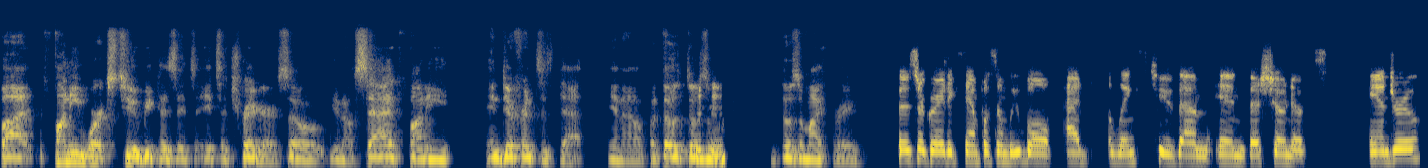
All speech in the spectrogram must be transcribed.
but funny works too because it's it's a trigger. So you know, sad, funny, indifference is death. You know, but those those mm-hmm. are those are my three. Those are great examples, and we will add links to them in the show notes. Andrew,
